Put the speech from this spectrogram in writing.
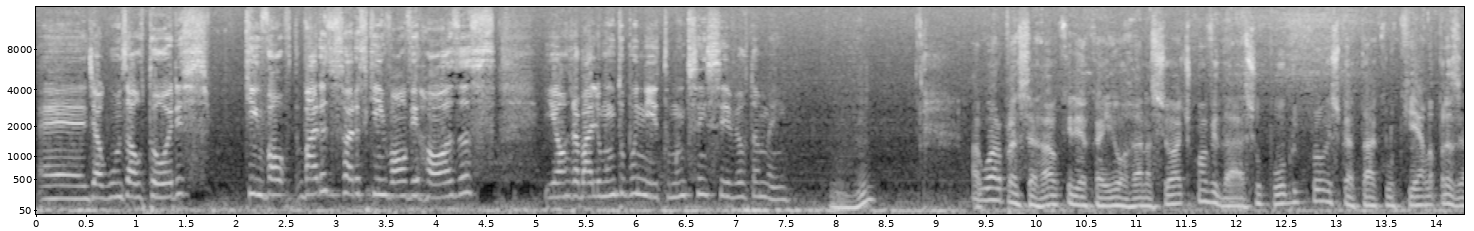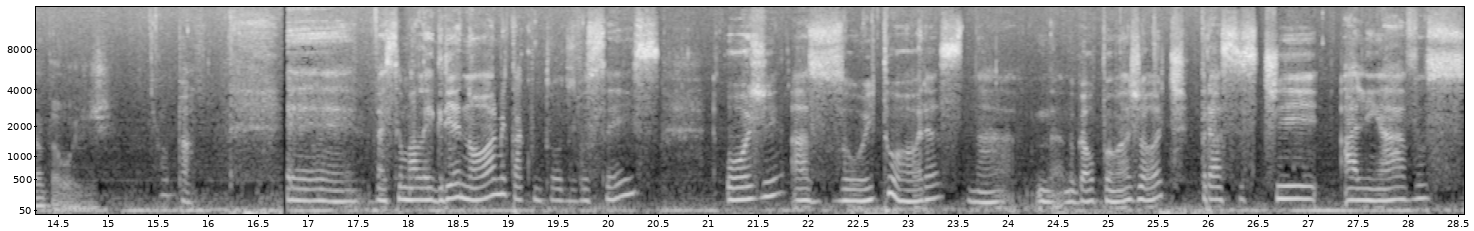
é, de alguns autores, que envolve, várias histórias que envolvem rosas, e é um trabalho muito bonito, muito sensível também. Uhum. Agora, para encerrar, eu queria que a Johanna Ciotti convidasse o público para o espetáculo que ela apresenta hoje. Opa! É, vai ser uma alegria enorme estar com todos vocês. Hoje, às 8 horas, na, na no Galpão Ajote, para assistir Alinhavos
